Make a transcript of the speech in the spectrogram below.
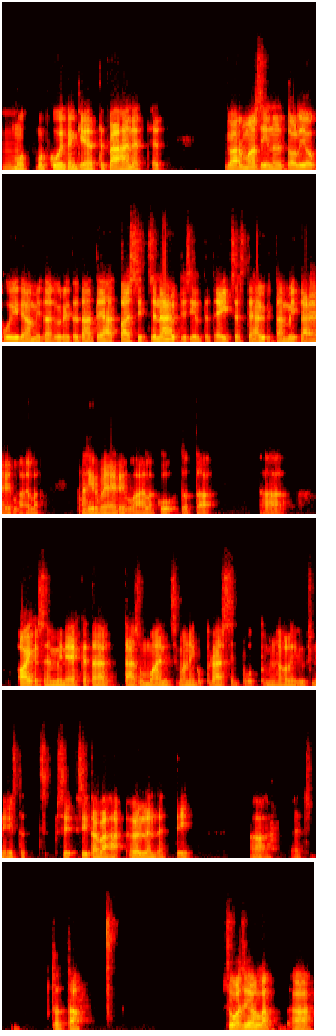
mm. mm. mutta mut kuitenkin, että et vähän, että et, varmaan siinä nyt oli joku idea, mitä yritetään tehdä, tai sitten se näytti siltä, että ei itse asiassa tehdä yhtään mitään eri lailla, tai hirveän eri lailla kuin tota, ää, aikaisemmin ehkä tämä, tämä sun mainitsema niin kuin pressin puuttuminen oli yksi niistä, että sitä vähän höllennettiin. Äh, että, tota, suosiolla äh,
